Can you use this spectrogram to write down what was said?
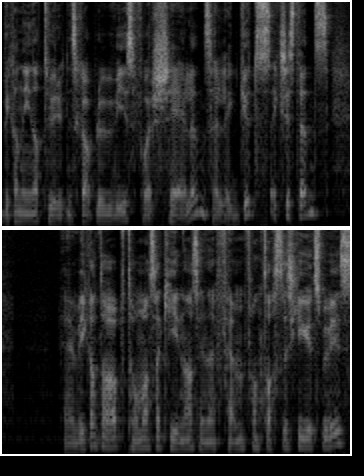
vi kan gi naturvitenskapelig bevis for sjelens eller Guds eksistens. Eh, vi kan ta opp Thomas Akina sine fem fantastiske gudsbevis,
